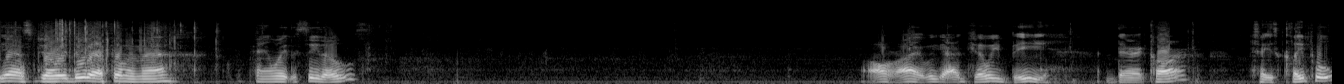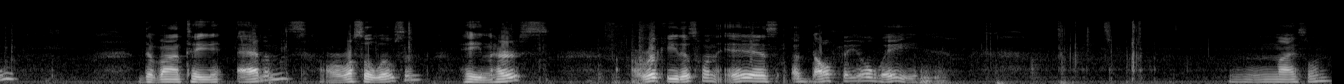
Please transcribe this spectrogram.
Yes, Joey, do that for me, man. Can't wait to see those. All right, we got Joey B, Derek Carr, Chase Claypool, Davante Adams, Russell Wilson, Hayden Hurst. A rookie, this one is Odafe Oweh. Nice one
